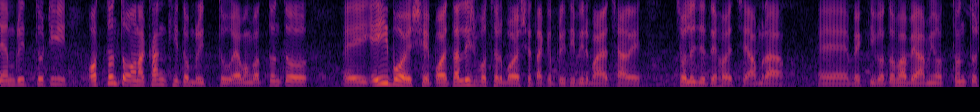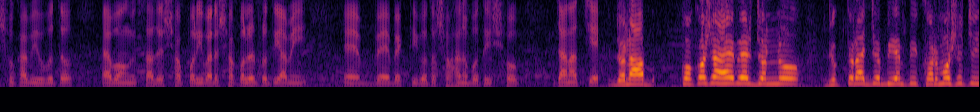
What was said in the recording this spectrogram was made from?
এই মৃত্যুটি অত্যন্ত অনাকাঙ্ক্ষিত মৃত্যু এবং অত্যন্ত এই এই বয়সে পঁয়তাল্লিশ বছর বয়সে তাকে পৃথিবীর মায়া ছাড়ে চলে যেতে হয়েছে। আমরা ব্যক্তিগতভাবে আমি অত্যন্ত সুখাভিভূত এবং তাদের সব পরিবারের সকলের প্রতি আমি ব্যক্তিগত সহানুভূতি শোক জানাচ্ছি। জনাব কোকো সাহেবের জন্য যুক্তরাজ্য বিএনপি কর্মসূচি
